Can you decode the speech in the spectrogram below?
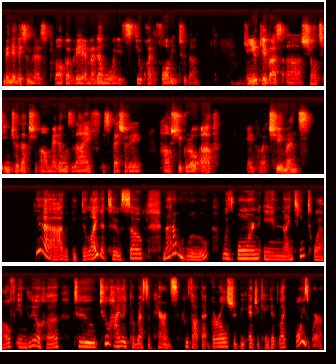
many listeners, probably Madame Wu is still quite foreign to them. Mm-hmm. Can you give us a short introduction on Madame Wu's life, especially how she grew up and her achievements? Yeah, I would be delighted to. So, Madame Wu was born in 1912 in Liuhe to two highly progressive parents who thought that girls should be educated like boys were.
